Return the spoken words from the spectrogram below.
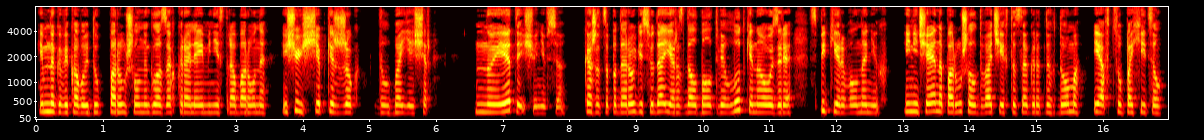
и многовековой дуб порушил на глазах короля и министра обороны, еще и щепки сжег, долбоящер. Но и это еще не все. Кажется, по дороге сюда я раздолбал две лодки на озере, спикировал на них и нечаянно порушил два чьих-то загородных дома и овцу похитил.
